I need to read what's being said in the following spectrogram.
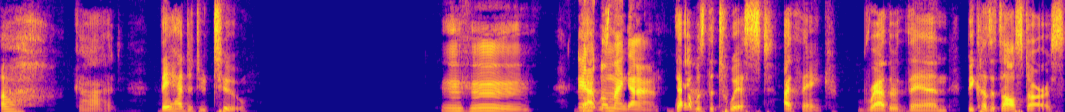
Oh God. They had to do two. Mm-hmm. That and, was oh my god. that was the twist, I think, rather than because it's all stars.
